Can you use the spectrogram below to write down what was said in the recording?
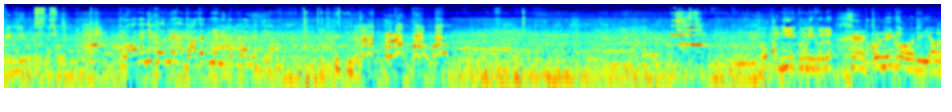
कहीं दरवाज़ा नहीं खोलने इजाज़त नहीं है नहीं तो खोल देते यार है कुंडी खोलो। कुंडी खोल रही है वो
